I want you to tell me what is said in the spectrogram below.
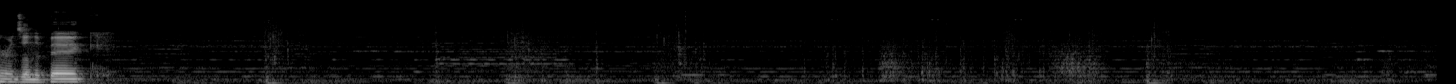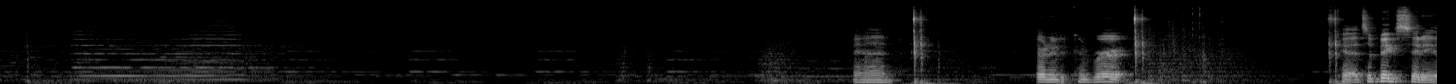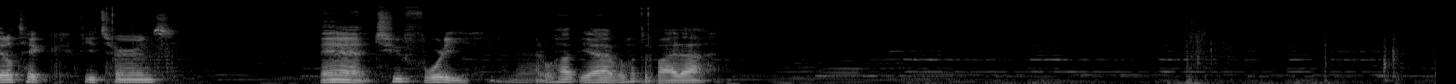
Turns on the bank. Man, starting to convert. Okay, it's a big city. That'll take few turns. Man, 240 on that. We'll have yeah, we'll have to buy that.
